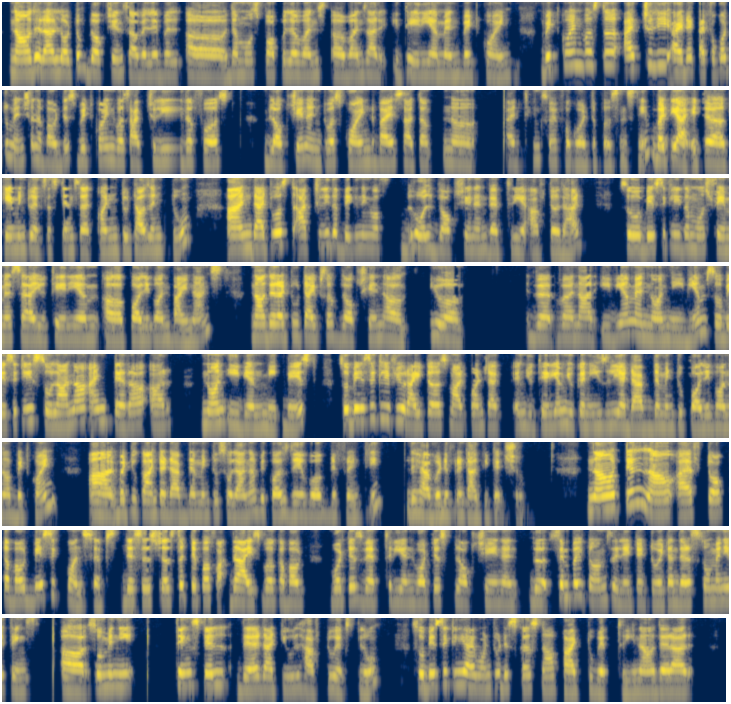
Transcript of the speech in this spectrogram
Now there are a lot of blockchains available. Uh, the most popular ones uh, ones are Ethereum and Bitcoin. Bitcoin was the actually I did I forgot to mention about this. Bitcoin was actually the first blockchain and it was coined by Sata. No, I think so. I forgot the person's name, but yeah, it uh, came into existence on 2002, and that was actually the beginning of the whole blockchain and Web three. After that, so basically, the most famous are Ethereum, uh, Polygon, Binance. Now there are two types of blockchain. Um, you uh, one are EVM and non-EVM. So basically, Solana and Terra are non-EVM based, so basically, if you write a smart contract in Ethereum, you can easily adapt them into Polygon or Bitcoin, uh, but you can't adapt them into Solana because they work differently. They have a different architecture. Now, till now, I've talked about basic concepts. This is just the tip of the iceberg about what is Web3 and what is blockchain and the simple terms related to it. And there are so many things, uh, so many things still there that you'll have to explore. So basically, I want to discuss now part two Web3. Now there are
